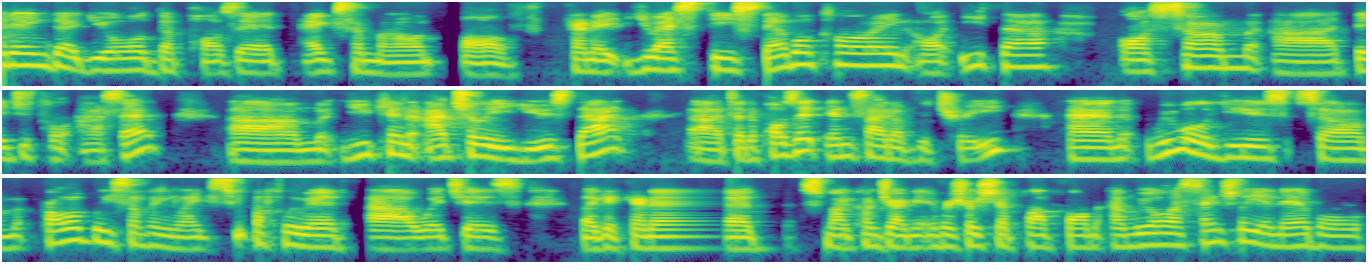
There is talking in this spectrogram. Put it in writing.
providing that you'll deposit X amount of kind of USD stablecoin or Ether or some uh, digital asset, um, you can actually use that uh, to deposit inside of the tree. And we will use some, probably something like Superfluid, uh, which is like a kind of smart contract infrastructure platform. And we will essentially enable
